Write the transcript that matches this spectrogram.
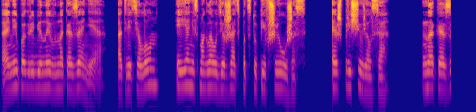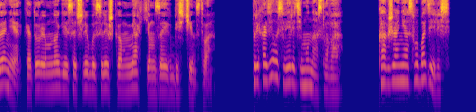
Они погребены в наказание, ответил он, и я не смогла удержать подступивший ужас. Эш прищурился. Наказание, которое многие сочли бы слишком мягким за их бесчинство. Приходилось верить ему на слово. Как же они освободились?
